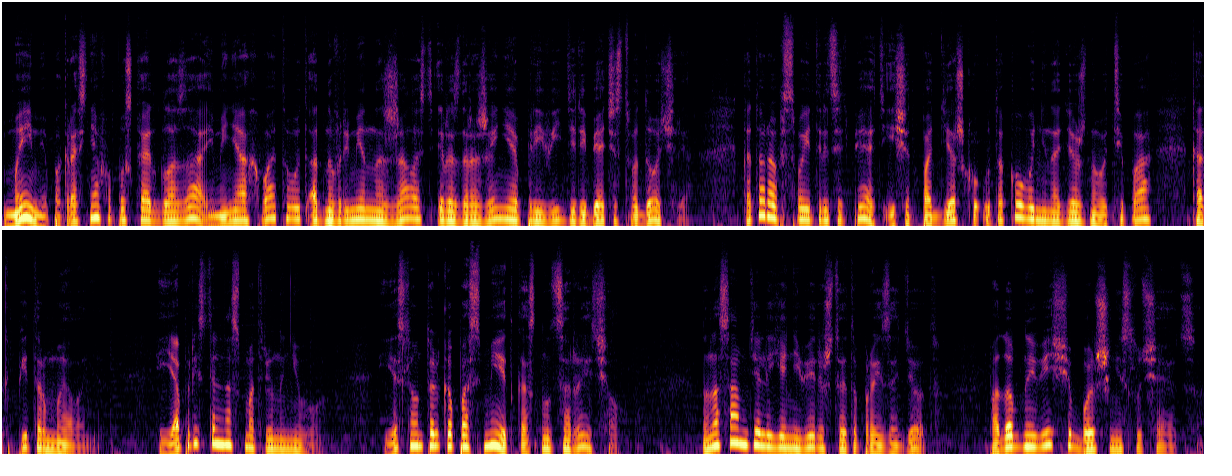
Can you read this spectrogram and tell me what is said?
Мэйми, покраснев, опускает глаза, и меня охватывают одновременно жалость и раздражение при виде ребячества дочери, которая в свои 35 ищет поддержку у такого ненадежного типа, как Питер Мелани. я пристально смотрю на него. Если он только посмеет коснуться Рэчел. Но на самом деле я не верю, что это произойдет. Подобные вещи больше не случаются.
